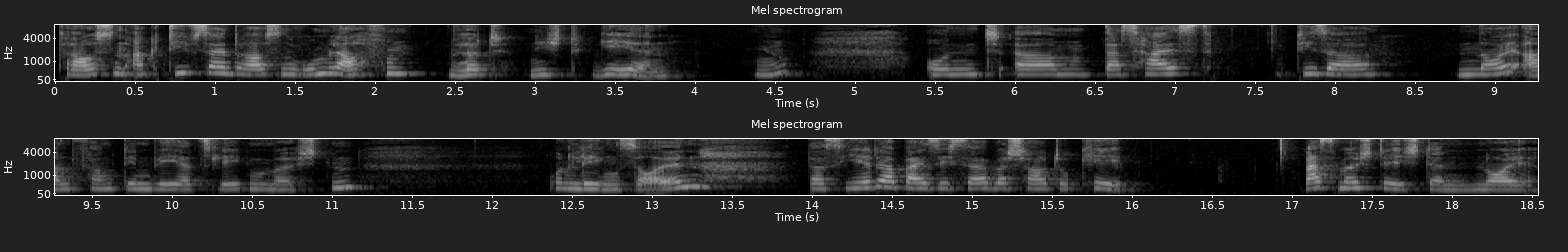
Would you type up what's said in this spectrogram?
Draußen aktiv sein, draußen rumlaufen wird nicht gehen. Ja? Und ähm, das heißt, dieser Neuanfang, den wir jetzt legen möchten und legen sollen, dass jeder bei sich selber schaut, okay, was möchte ich denn neu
